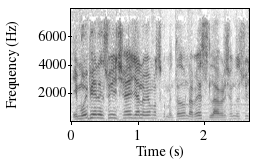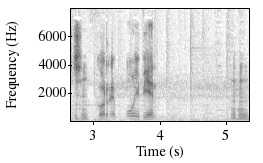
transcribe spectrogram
Y muy bien en Switch, ¿eh? ya lo habíamos comentado una vez. La versión de Switch corre muy bien. Ujú.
